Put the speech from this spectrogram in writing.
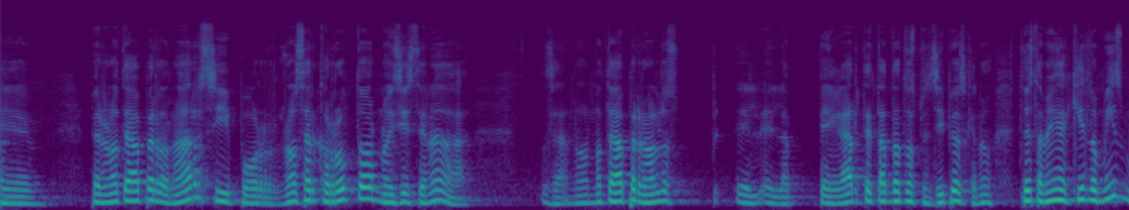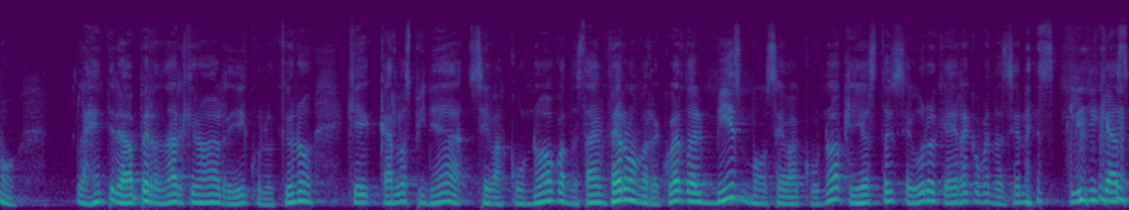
Eh, pero no te va a perdonar si por no ser corrupto no hiciste nada. O sea, no, no te va a perdonar los, el, el apegarte tanto a tus principios que no. Entonces también aquí es lo mismo. La gente le va a perdonar que uno haga ridículo. Que uno, que Carlos Pineda se vacunó cuando estaba enfermo, me recuerdo, él mismo se vacunó, que yo estoy seguro que hay recomendaciones clínicas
